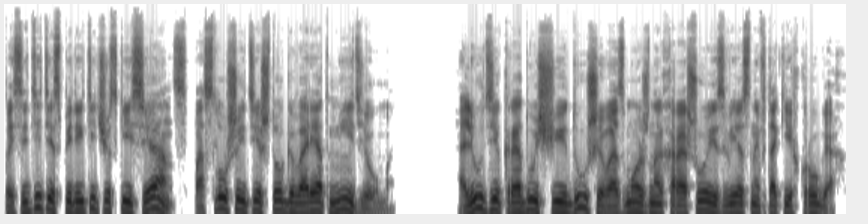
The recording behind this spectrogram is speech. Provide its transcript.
Посетите спиритический сеанс, послушайте, что говорят медиумы. Люди, крадущие души, возможно, хорошо известны в таких кругах.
